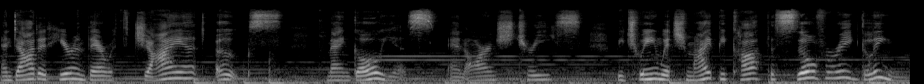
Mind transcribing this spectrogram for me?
and dotted here and there with giant oaks, magnolias, and orange trees, between which might be caught the silvery gleam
